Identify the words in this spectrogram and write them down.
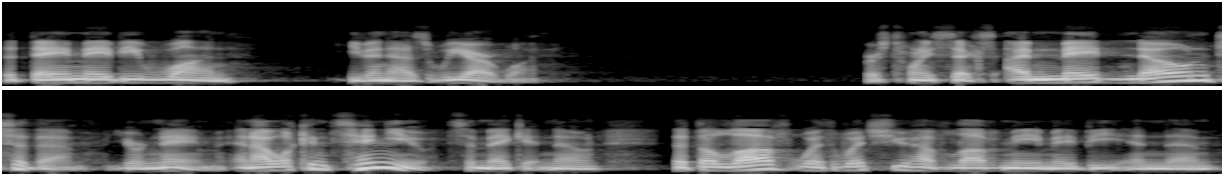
that they may be one, even as we are one. Verse 26, I made known to them your name, and I will continue to make it known, that the love with which you have loved me may be in them,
